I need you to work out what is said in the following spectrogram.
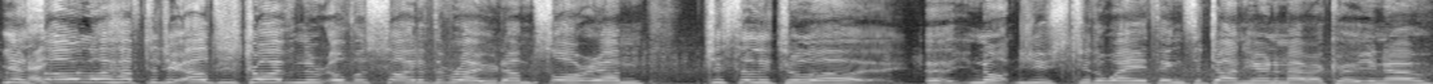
Yes, Okay. all I have to do, I'll just drive on the other side of the road. I'm sorry, I'm just a little uh, uh not used to the way things are done here in America, you know.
